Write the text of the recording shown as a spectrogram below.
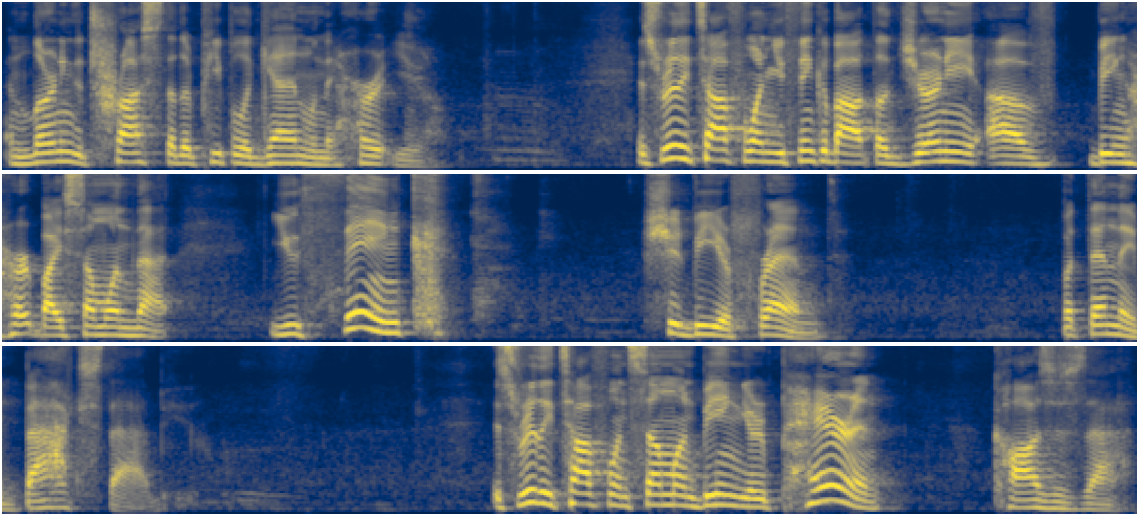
and learning to trust other people again when they hurt you. It's really tough when you think about the journey of being hurt by someone that you think should be your friend, but then they backstab you. It's really tough when someone being your parent causes that.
